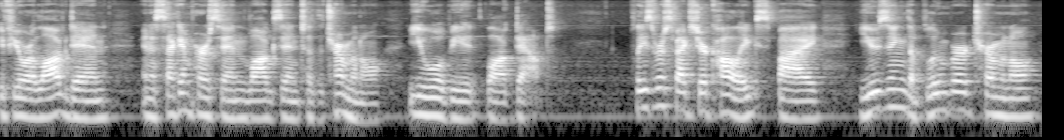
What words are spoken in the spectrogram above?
If you are logged in and a second person logs into the terminal, you will be logged out. Please respect your colleagues by using the Bloomberg terminal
